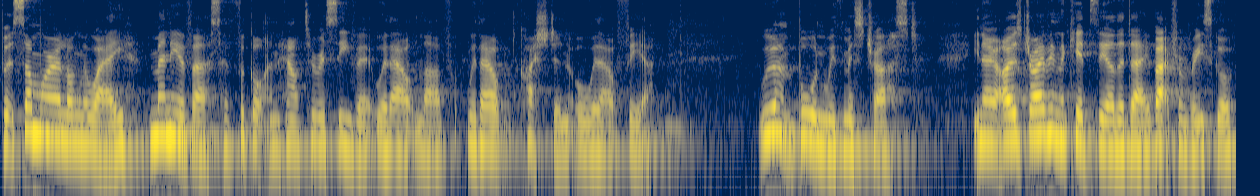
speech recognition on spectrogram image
but somewhere along the way, many of us have forgotten how to receive it without love, without question, or without fear. We weren't born with mistrust. You know, I was driving the kids the other day back from preschool,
